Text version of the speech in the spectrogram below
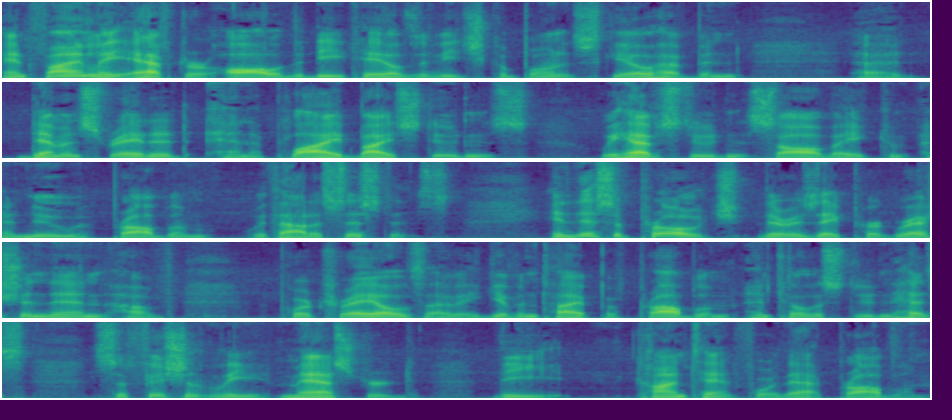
and finally, after all of the details of each component skill have been uh, demonstrated and applied by students, we have students solve a, a new problem without assistance. In this approach, there is a progression then of portrayals of a given type of problem until the student has sufficiently mastered the content for that problem.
